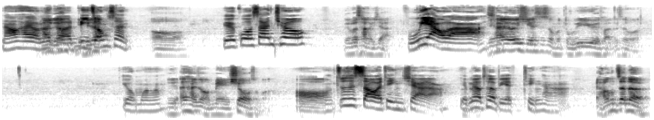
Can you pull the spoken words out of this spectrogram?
然后还有那个李宗盛《哦，越过山丘》，你要不要唱一下？不要啦，你还有一些是什么独立乐团的是吗？有吗？你哎，还有什么美秀什么？哦，就是稍微听一下啦，也没有特别听他。欸好像真的，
